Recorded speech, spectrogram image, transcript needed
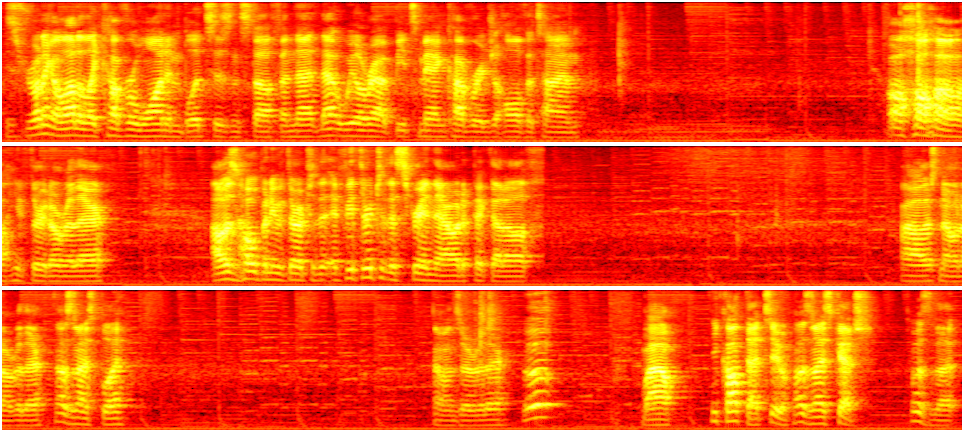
He's running a lot of like cover one and blitzes and stuff, and that, that wheel route beats man coverage all the time. Oh, he threw it over there. I was hoping he would throw it to the... If he threw it to the screen there, I would have picked that off. Oh, there's no one over there. That was a nice play. No one's over there. Oh. Wow. He caught that, too. That was a nice catch. Who was that?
